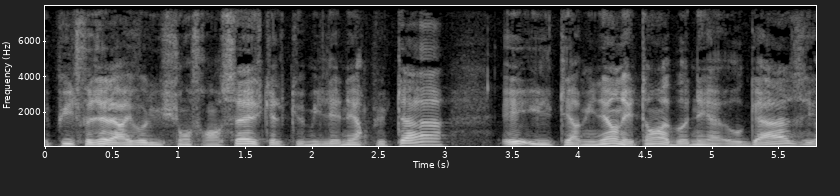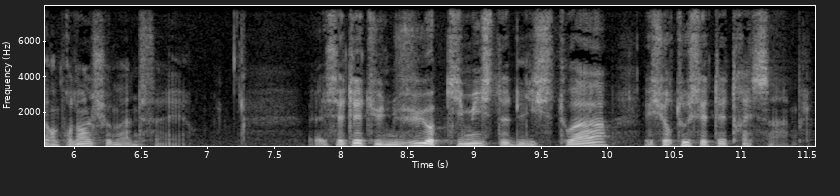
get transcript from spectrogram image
Et puis il faisait la Révolution française quelques millénaires plus tard, et il terminait en étant abonné au gaz et en prenant le chemin de fer. C'était une vue optimiste de l'histoire, et surtout c'était très simple.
